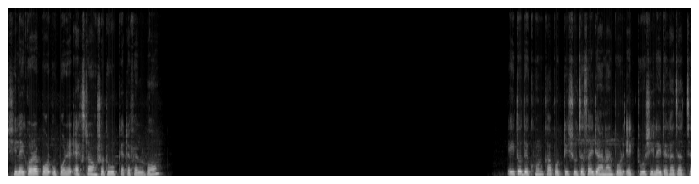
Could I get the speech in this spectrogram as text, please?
সেলাই করার পর উপরের এক্সট্রা অংশটুকু কেটে ফেলব। এই তো দেখুন, কাপড়টি সোজা সাইডে আনার পর একটুও সেলাই দেখা যাচ্ছে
